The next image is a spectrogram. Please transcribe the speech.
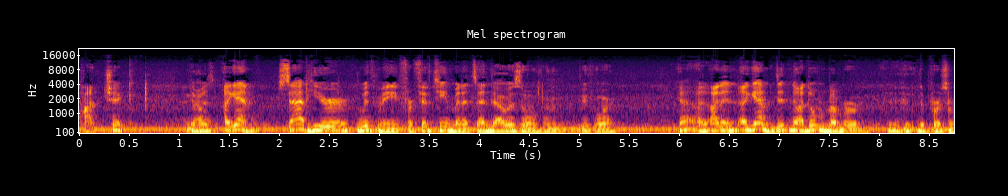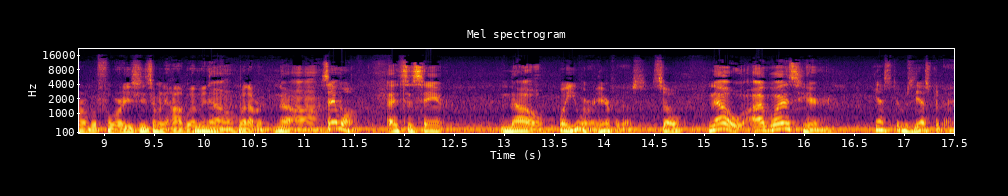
hot chick. It No. was again sat here with me for 15 minutes, and That was the one from before. yeah, I, I didn't again didn't I don't remember who the person from before. You see so many hot women, No. whatever. No. Uh-uh. Same one. It's the same. No. Well, you weren't here for this, so No, I was here. Yes, it was yesterday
